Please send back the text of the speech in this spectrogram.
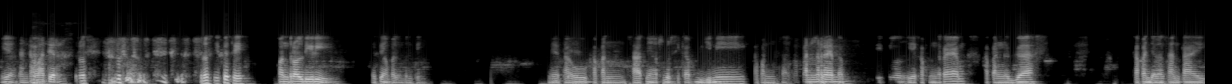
Iya. dan khawatir Terus terus itu sih kontrol diri itu yang paling penting. Ya tahu kapan saatnya harus bersikap begini, kapan saat kapan ngerem itu, ya kapan ngerem, kapan ngegas, kapan jalan santai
